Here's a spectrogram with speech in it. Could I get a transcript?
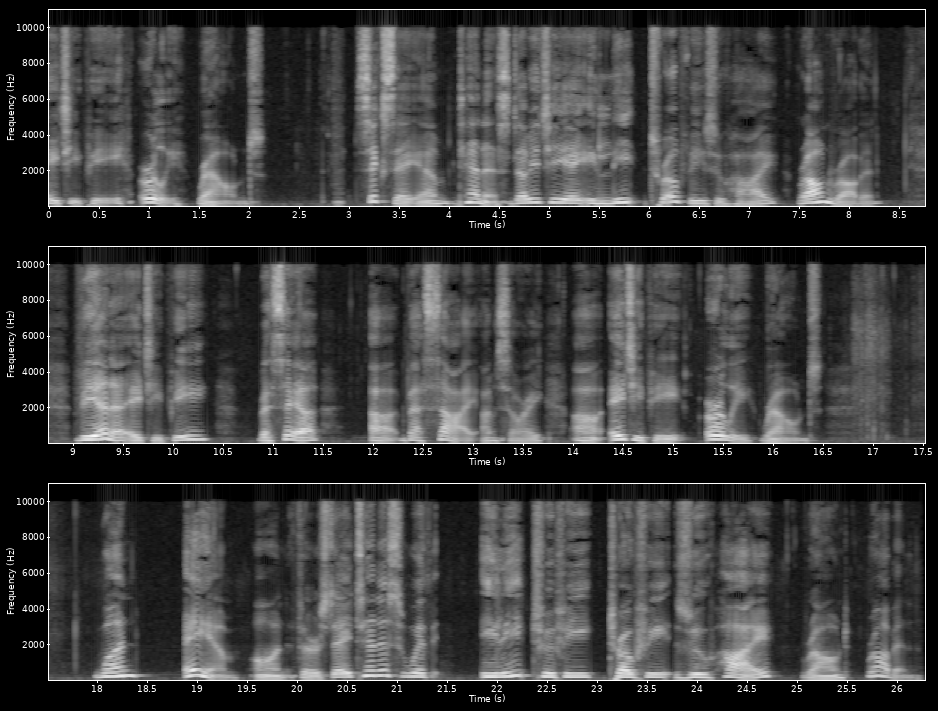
ATP Early Round. 6 a.m. Tennis, WTA Elite Trophy Zhuhai Round Robin, Vienna ATP, Versailles, uh, Versailles, I'm sorry, uh, ATP Early Round. 1 a.m. on Thursday, tennis with Elite Trophy Trophy Zhuhai Round Robin.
